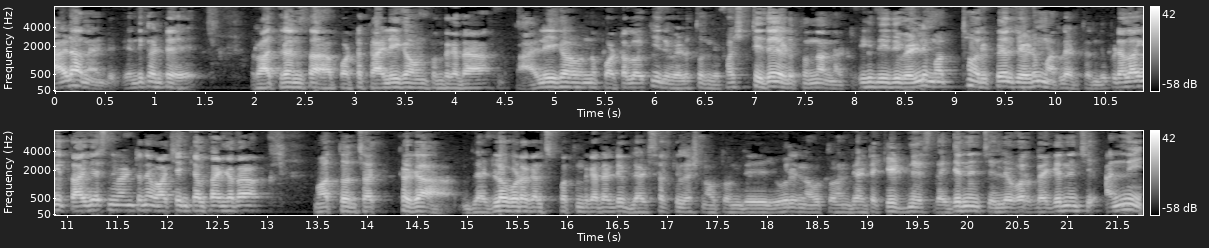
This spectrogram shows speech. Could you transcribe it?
యాడ్ ఆన్ అండి. ఎందుకంటే రాత్రి అంతా పొట్ట ఖాళీగా ఉంటుంది కదా ఖాళీగా ఉన్న పొట్టలోకి ఇది వెళుతుంది. ఫస్ట్ ఇదే వెళుతుంది అన్నట్టు. ఇది ఇది వెళ్ళి మొత్తం రిపేర్ చేయడం మొదలెడుతుంది. ఇప్పుడు అలాగే తాగేసిన వెంటనే వాకింగ్కి వెళ్తాం కదా మొత్తం చక్కగా బ్లడ్లో కూడా కలిసిపోతుంది కదండి. బ్లడ్ సర్క్యులేషన్ అవుతుంది యూరిన్ అవుతుంది అంటే కిడ్నీస్ దగ్గర నుంచి లివర్ దగ్గర నుంచి అన్నీ.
